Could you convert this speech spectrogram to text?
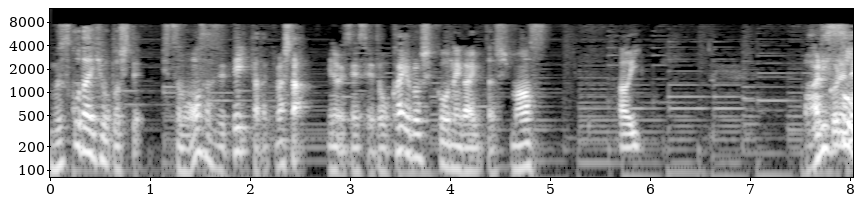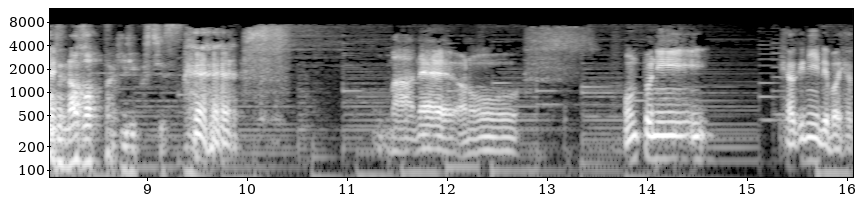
息子代表として質問をさせていただきました。井上先生、どうかよろしくお願いいたします。はい。ありそうでなかった切り口ですね。まあね、あの本当に100人いれば100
